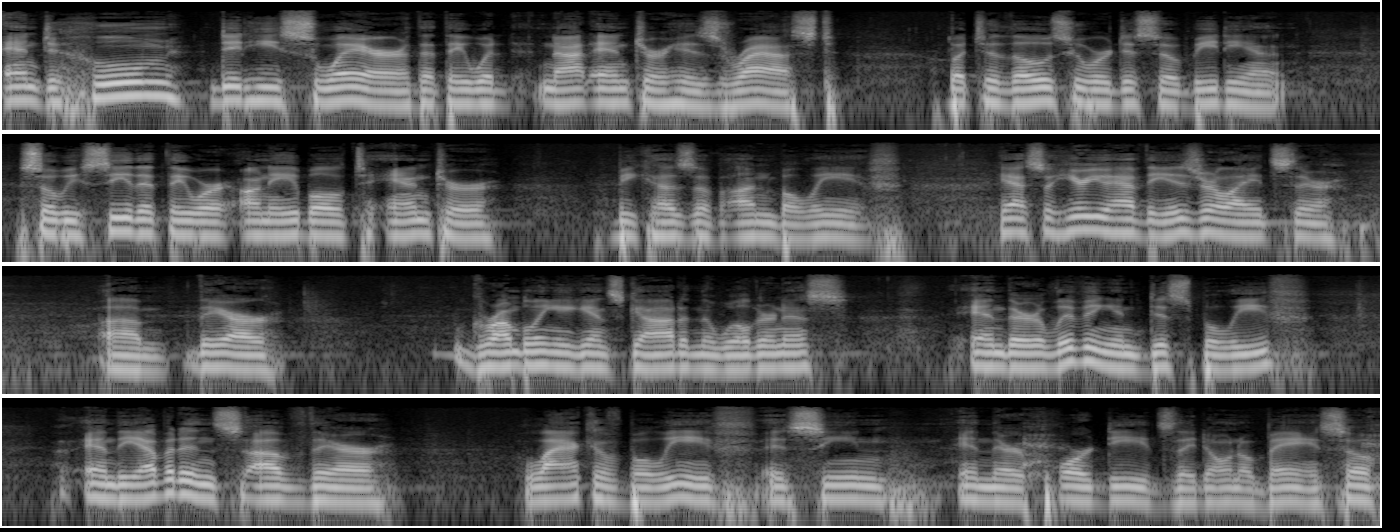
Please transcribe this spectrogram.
And to whom did he swear that they would not enter his rest, but to those who were disobedient? So we see that they were unable to enter because of unbelief. Yeah, so here you have the Israelites. They're um, they are grumbling against God in the wilderness, and they're living in disbelief. And the evidence of their lack of belief is seen in their poor deeds. They don't obey. So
